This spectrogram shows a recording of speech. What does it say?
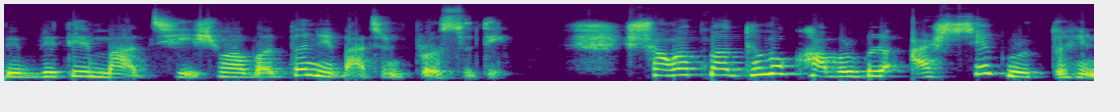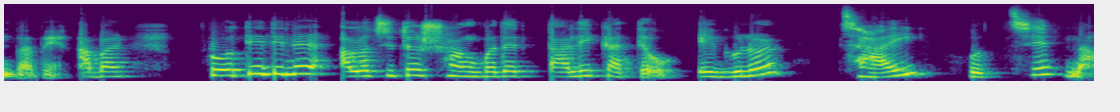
বিবৃতির মাঝে সীমাবদ্ধ নির্বাচন প্রস্তুতি। সংবাদ মাধ্যম খবরগুলো আসছে গুরুত্বহীনভাবে। আবার প্রতিদিনের আলোচিত সংবাদের তালিকাতেও এগুলোর ছাই হচ্ছে না।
